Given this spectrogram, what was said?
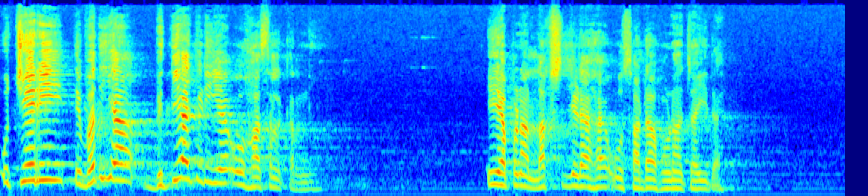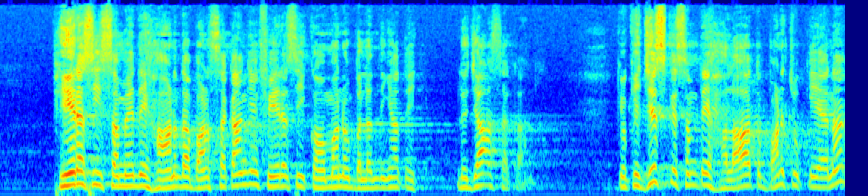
ਉਚੇਰੀ ਤੇ ਵਧੀਆ ਵਿੱਦਿਆ ਜਿਹੜੀ ਹੈ ਉਹ ਹਾਸਲ ਕਰਨੀ। ਇਹ ਆਪਣਾ ਲਕਸ਼ ਜਿਹੜਾ ਹੈ ਉਹ ਸਾਡਾ ਹੋਣਾ ਚਾਹੀਦਾ ਹੈ। ਫਿਰ ਅਸੀਂ ਸਮੇਂ ਦੇ ਹਾਣ ਦਾ ਬਣ ਸਕਾਂਗੇ, ਫਿਰ ਅਸੀਂ ਕੌਮਾਂ ਨੂੰ ਬੁਲੰਦੀਆਂ ਤੇ ਲਿਜਾ ਸਕਾਂਗੇ। ਕਿਉਂਕਿ ਜਿਸ ਕਿਸਮ ਦੇ ਹਾਲਾਤ ਬਣ ਚੁੱਕੇ ਆ ਨਾ,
